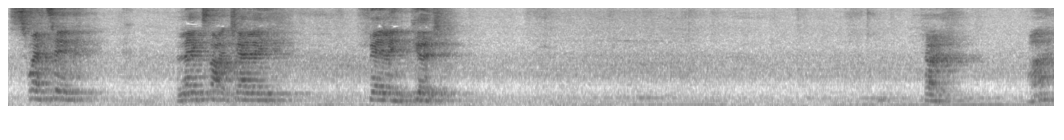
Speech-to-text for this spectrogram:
Sweating. Legs like jelly. Feeling good. Huh?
